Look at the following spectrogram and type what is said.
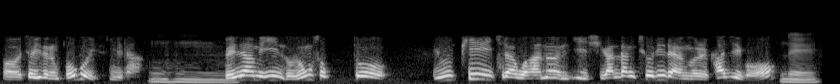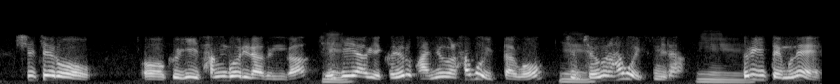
어, 저희들은 보고 있습니다. 음흠. 왜냐하면 이 노동 속도 UPH라고 하는 이 시간당 처리량을 가지고 네. 실제로 어, 그 이 상벌이라든가 예. 재계약에 예. 그대로 반영을 하고 있다고 예. 지금 정을 하고 있습니다. 예. 그렇기 때문에,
